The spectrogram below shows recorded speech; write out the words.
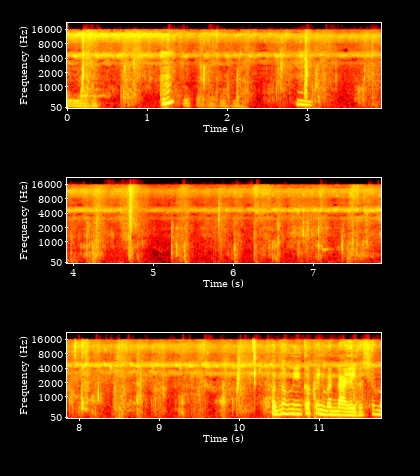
ดิ้นมาหืมนี่จะดิ้นมอืมคนตรงนี้ก็เป็นบันไดแล้วใช่ไหม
